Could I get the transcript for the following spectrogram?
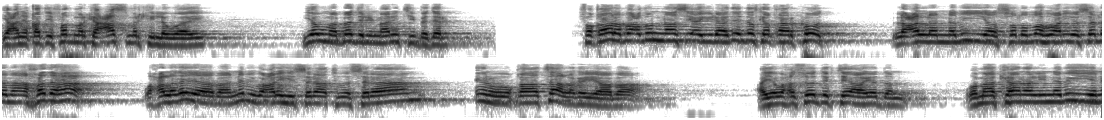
Yacni qatiifad markaa cas markii la waayey yowma badrin maalintii beder fa qaala bacdu nnaasi ay yidhaahdeen dadka qaarkood lacalla anabiya sala allahu alayh wasalam akhadaha. Waxaa laga yaabaa nebigu calayhi salaatu wasalaam inuu qaataa laga yaabaa. Ayaa waxaa soo degtay aayaddan wamaa kaana linabiyin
